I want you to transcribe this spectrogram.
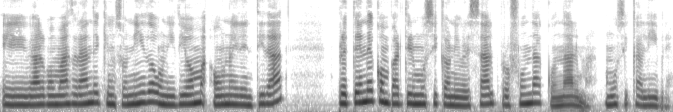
eh, algo más grande que un sonido, un idioma o una identidad. Pretende compartir música universal profunda con alma, música libre.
